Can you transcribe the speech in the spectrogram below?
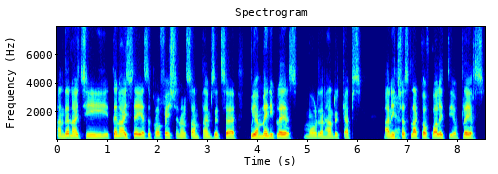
And then I see, then I say, as a professional, sometimes it's uh, we have many players more than 100 caps, and it's just lack of quality of players.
